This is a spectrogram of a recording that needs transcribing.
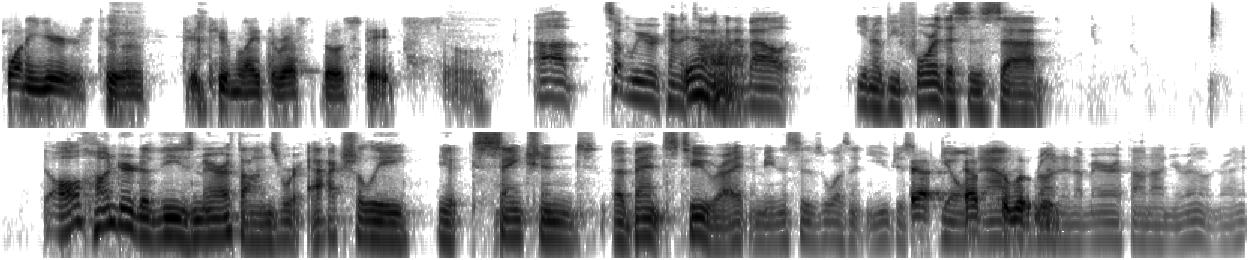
twenty years to, to accumulate the rest of those states. So uh, something we were kind of yeah. talking about, you know, before this is uh, all hundred of these marathons were actually you know, sanctioned events too, right? I mean, this is wasn't you just yeah, going absolutely. out and running a marathon on your own, right?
